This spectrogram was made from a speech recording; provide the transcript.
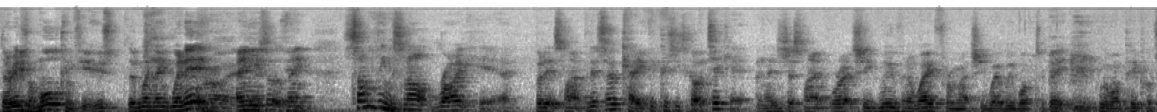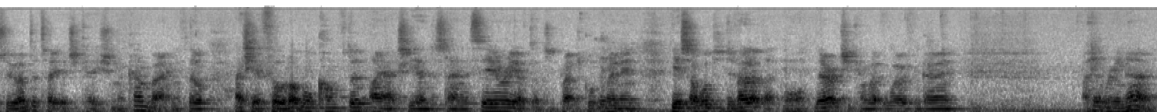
they're even more confused than when they went in. Right, and you yeah, sort of think something's not right here, but it's like, but it's okay because he's got a ticket, and it's just like we're actually moving away from actually where we want to be. We want people to undertake education and come back and feel actually I feel a lot more confident. I actually understand the theory. I've done some practical Yeah. training. Yes, I want to develop that more. They're actually coming back to work and going. I don't really know,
